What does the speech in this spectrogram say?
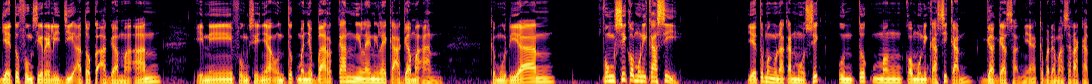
yaitu fungsi religi atau keagamaan ini fungsinya untuk menyebarkan nilai-nilai keagamaan. Kemudian fungsi komunikasi yaitu menggunakan musik untuk mengkomunikasikan gagasannya kepada masyarakat.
